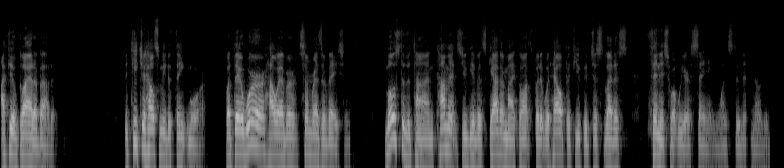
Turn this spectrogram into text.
I feel glad about it. The teacher helps me to think more, but there were, however, some reservations. Most of the time, comments you give us gather my thoughts, but it would help if you could just let us finish what we are saying, one student noted.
